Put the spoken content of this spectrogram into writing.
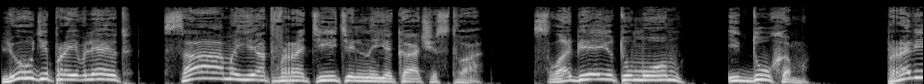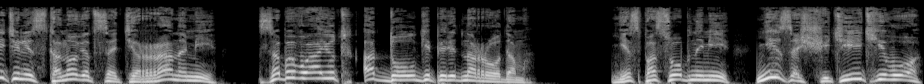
Люди проявляют самые отвратительные качества, слабеют умом и духом. Правители становятся тиранами, забывают о долге перед народом. Неспособными ни защитить его,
